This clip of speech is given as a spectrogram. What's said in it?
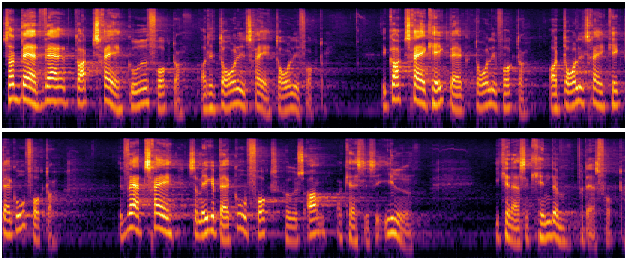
Sådan bærer et hvert godt træ gode frugter, og det dårlige træ dårlige frugter. Et godt træ kan ikke bære dårlige frugter, og et dårligt træ kan ikke bære gode frugter. Et hvert træ, som ikke bærer god frugt, hugges om og kastes i ilden. I kan altså kende dem på deres frugter.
